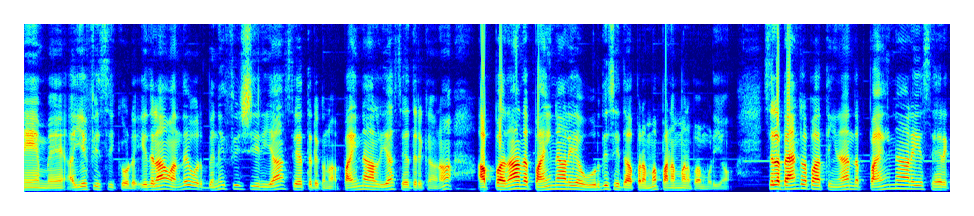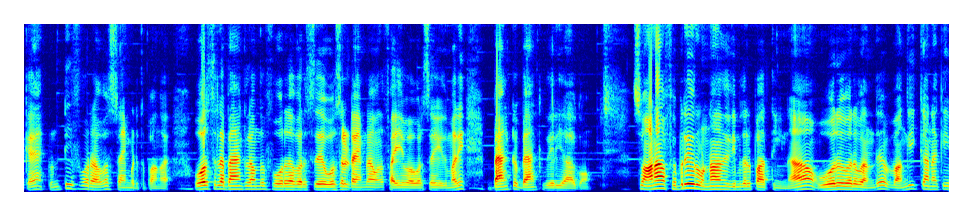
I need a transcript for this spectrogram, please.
name IFSC code இதெல்லாம் வந்து ஒரு பெனிஃபிஷியரியாக சேர்த்துருக்கணும். பயனாளியாக சேர்த்துருக்கணும். அப்போ தான் அந்த பயனாளியை உறுதி செய்த அப்புறமா பணம் அனுப்ப முடியும். சில பேங்க்கில் பார்த்தீங்கன்னா இந்த பயனாளியை சேர்க்க டுவெண்ட்டி ஃபோர் ஹவர்ஸ் டைம் எடுத்துப்பாங்க. ஒரு சில பேங்க்கில் வந்து ஃபோர் ஹவர்ஸு ஒரு சில டைமில் வந்து ஃபைவ் ஹவர்ஸு இது மாதிரி பேங்க் டு பேங்க் வேரி ஆகும். ஸோ ஆனால் பிப்ரவரி ஒன்றாந்தேதி முதல் பார்த்தீங்கன்னா ஒருவர் வந்து வங்கி கணக்கை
